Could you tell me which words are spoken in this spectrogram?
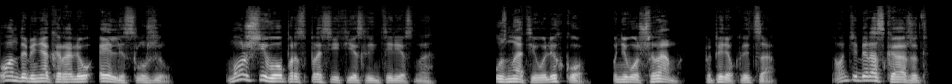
Он до меня королю Элли служил. Можешь его порасспросить, если интересно. Узнать его легко, у него шрам поперек лица. Он тебе расскажет,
